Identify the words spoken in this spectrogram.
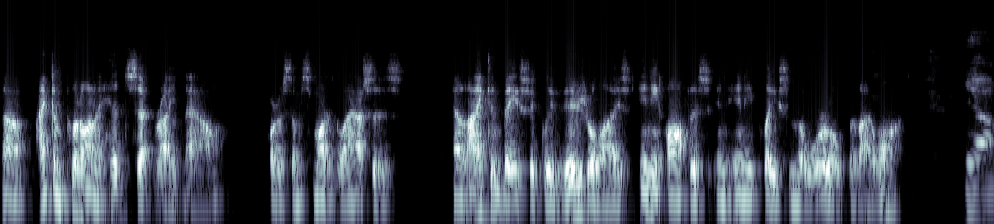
Uh, I can put on a headset right now or some smart glasses and I can basically visualize any office in any place in the world that I want. Yeah.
